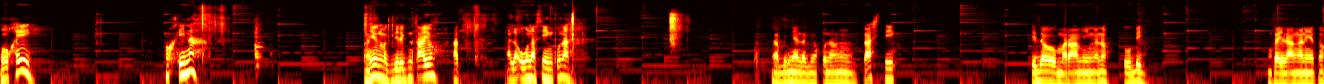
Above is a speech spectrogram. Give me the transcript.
Okay. Na. Ngayon, magdilig na tayo at alauna 5 na. Sabi niya, lagyan ko ng plastic. Kasi daw, maraming ano, tubig. Ang kailangan nito.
